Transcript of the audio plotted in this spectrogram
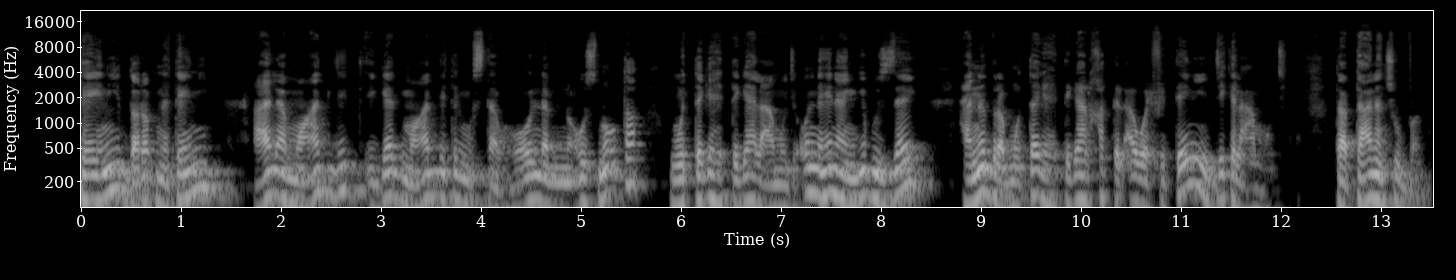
تاني ضربنا تاني على معادلة إيجاد معادلة المستوى. وقلنا بنعوز نقطة ومتجه اتجاه العمودي. قلنا هنا هنجيبه إزاي؟ هنضرب متجه اتجاه الخط الأول في التاني يديك العمودي. طب تعالى نشوف برضه.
